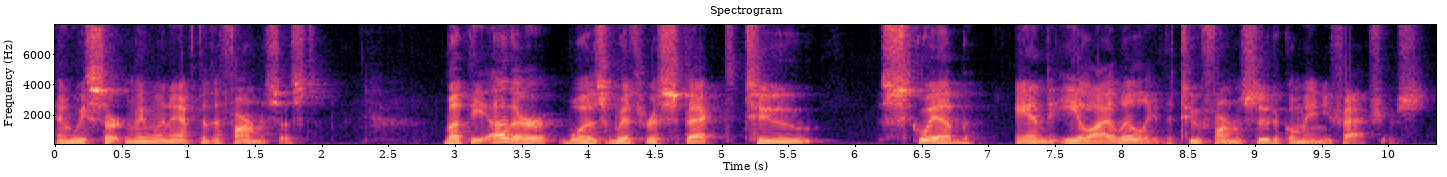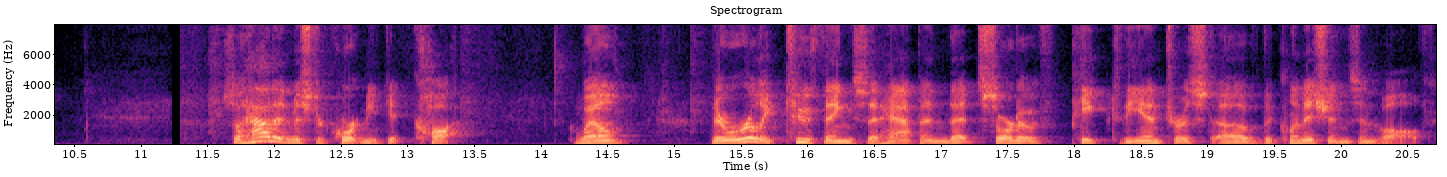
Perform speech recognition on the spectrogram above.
and we certainly went after the pharmacist. But the other was with respect to Squibb and Eli Lilly, the two pharmaceutical manufacturers. So, how did Mr. Courtney get caught? Well, there were really two things that happened that sort of piqued the interest of the clinicians involved.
